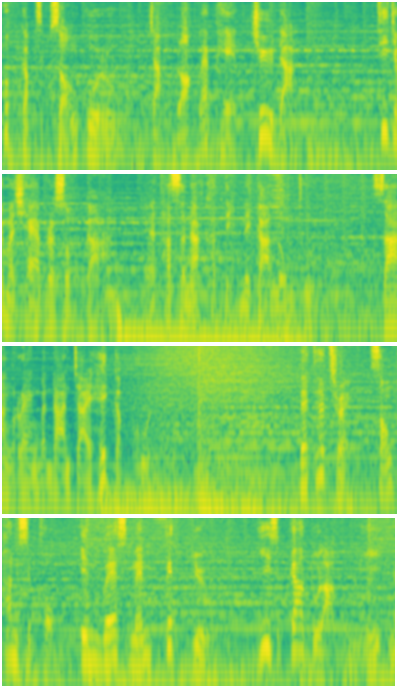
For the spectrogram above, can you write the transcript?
พบกับ 12 กูรูจากบล็อกและเพจชื่อดัง ที่จะมาแชร์ประสบการณ์ และทัศนคติในการลงทุน สร้างแรงบันดาลใจให้กับคุณ Better Trade 2016 Investment Fit You 29 ตุลาคมนี้ ณ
